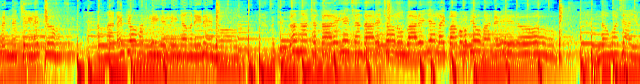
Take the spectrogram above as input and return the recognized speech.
ပဲနှစ်ချိန်လဲပြောအမှန်တိုင်းပြောပါကလေးရဲ့လေငါမနေနဲ့နော် သူကငါထက်တာရဲ့ချမ်းသာတဲ့ချောလုံးပါရဲ့လိုက်ပါကိုမပြောပါနဲ့တော့နောက်ဝကြရင်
